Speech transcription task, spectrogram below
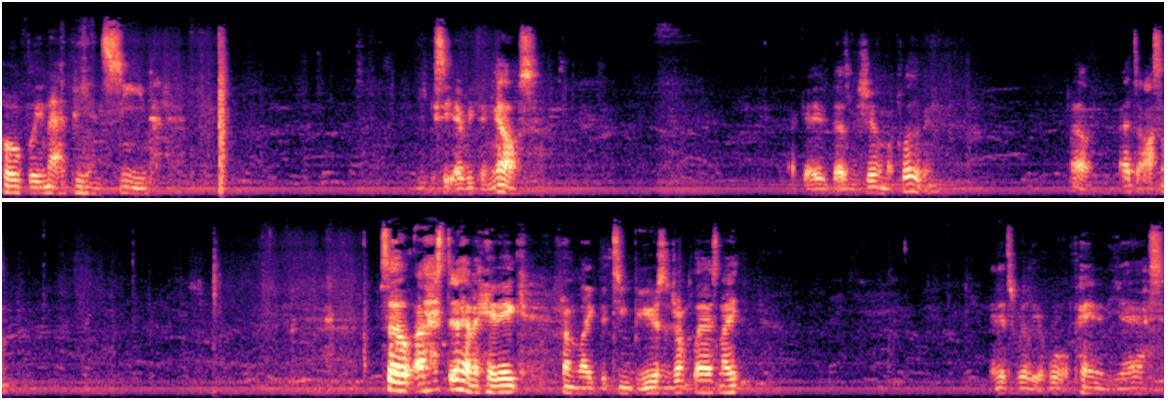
hopefully not being seen. You can see everything else. Okay, it doesn't show my clothing. Oh, that's awesome. So I still have a headache from like the two beers I drank last night. And it's really a real pain in the ass.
